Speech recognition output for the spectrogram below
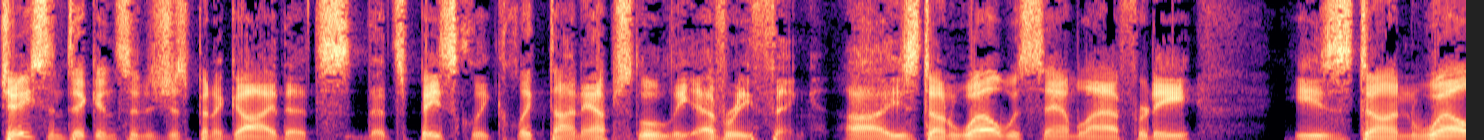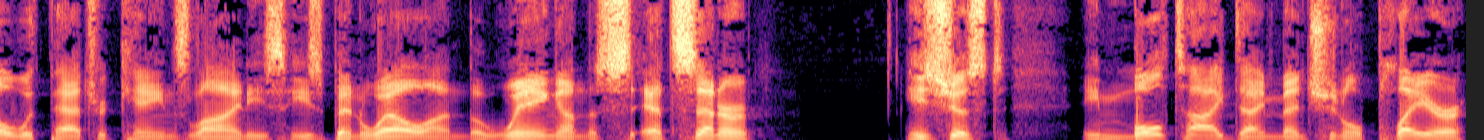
Jason Dickinson has just been a guy that's that's basically clicked on absolutely everything. Uh, he's done well with Sam Lafferty. He's done well with Patrick Kane's line. He's he's been well on the wing, on the at center. He's just a multi-dimensional player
